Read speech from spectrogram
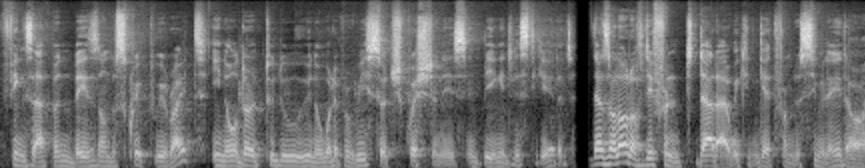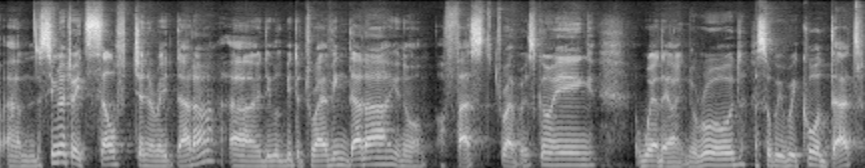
Things happen based on the script we write in order to do you know whatever research question is being investigated. There's a lot of different data we can get from the simulator. Um, the simulator itself generates data. Uh, there will be the driving data, you know, how fast the driver is going, where they are in the road. So we record that.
